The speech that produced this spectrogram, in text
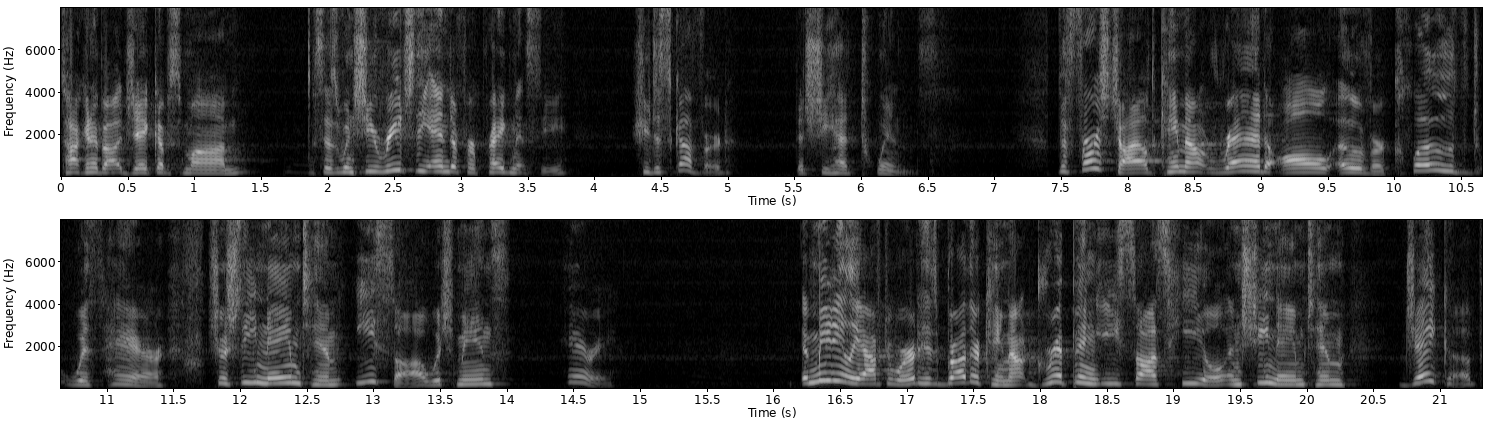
talking about Jacob's mom. It says, When she reached the end of her pregnancy, she discovered that she had twins. The first child came out red all over, clothed with hair, so she named him Esau, which means hairy. Immediately afterward, his brother came out, gripping Esau's heel, and she named him Jacob,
